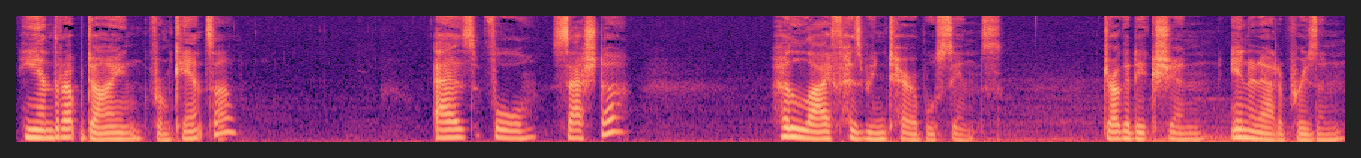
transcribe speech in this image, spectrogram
He ended up dying from cancer. As for Sashta, her life has been terrible since drug addiction, in and out of prison,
